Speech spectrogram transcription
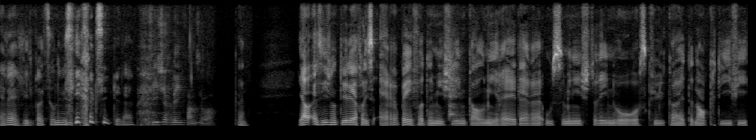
Eben, ich bin plötzlich nicht mehr sicher gewesen, genau. Es ist ein bisschen, fang so an. Ja, es ist natürlich ein bisschen das Erbe von der Micheline Galmire, der Außenministerin, die das Gefühl hatte, eine aktive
